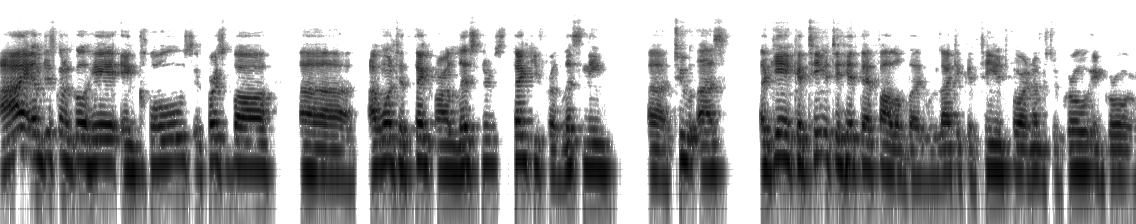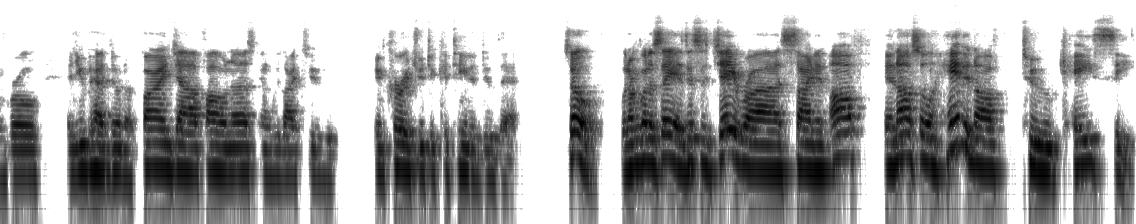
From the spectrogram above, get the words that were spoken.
I am just going to go ahead and close. And first of all, uh, I want to thank our listeners. Thank you for listening uh, to us. Again, continue to hit that follow button. We'd like to continue for our numbers to grow and grow and grow. And you've been doing a fine job following us, and we'd like to encourage you to continue to do that. So what I'm going to say is this is J Rod signing off and also handing off to KC.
